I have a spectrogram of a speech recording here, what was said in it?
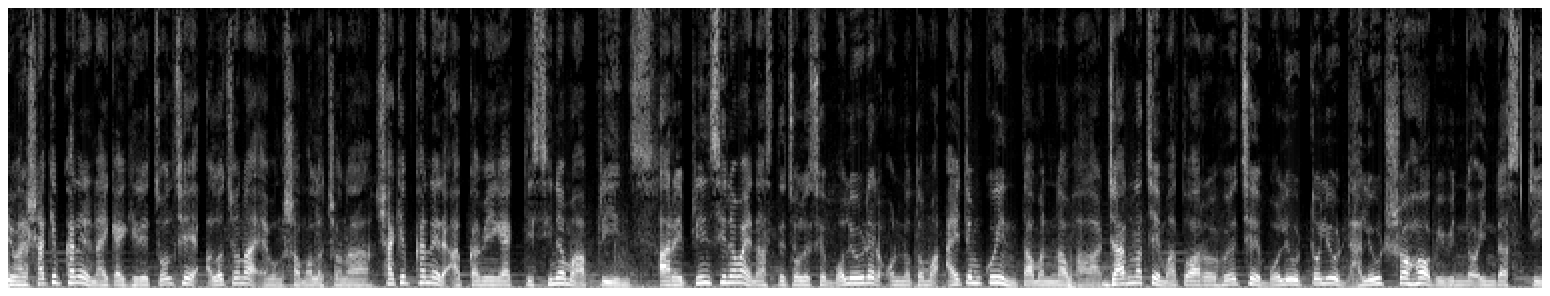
এবার শাকিব খানের নায়িকা ঘিরে চলছে আলোচনা এবং সমালোচনা। শাকিব খানের আপকামিং একটি সিনেমা প্রিন্স আর এই প্রিন্স সিনেমায় নাচতে চলেছে বলিউডের অন্যতম আইটেম কুইন তামান্না ভাট। যার নাচে মাতোয়ারো হয়েছে বলিউড, টলিউড, ঢালিউড সহ বিভিন্ন ইন্ডাস্ট্রি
